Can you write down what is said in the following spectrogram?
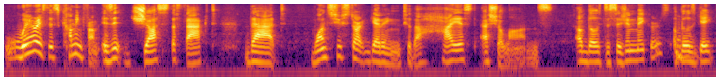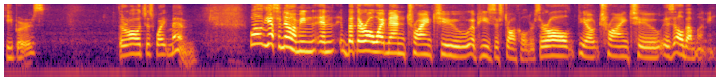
Where is this coming from? Is it just the fact that once you start getting to the highest echelons of those decision makers, of mm-hmm. those gatekeepers, they're all just white men. Well, yes and no. I mean, and but they're all white men trying to appease their stockholders. They're all, you know, trying to. It's all about money,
